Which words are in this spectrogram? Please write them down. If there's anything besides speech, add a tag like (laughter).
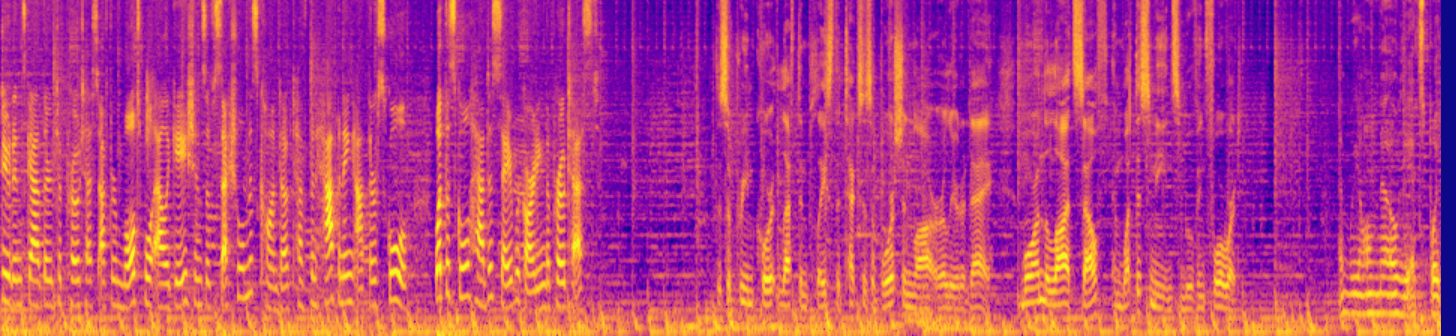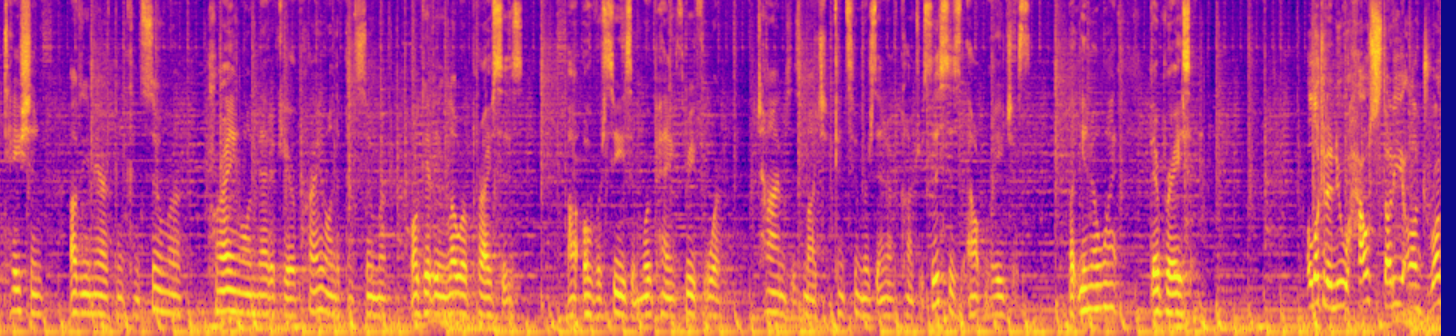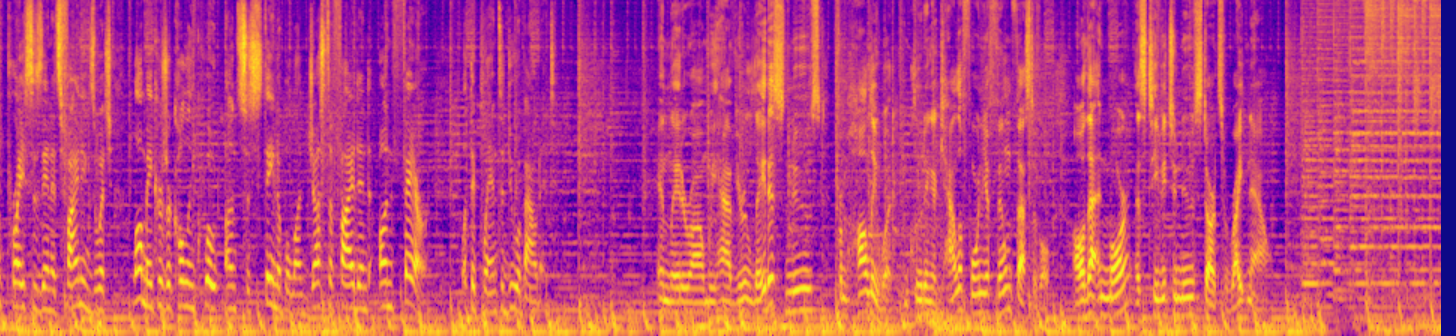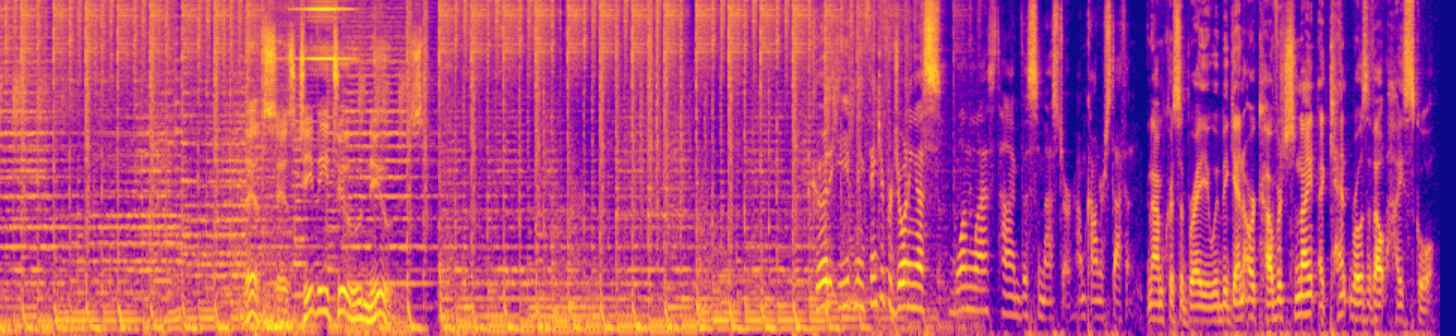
Students gathered to protest after multiple allegations of sexual misconduct have been happening at their school. What the school had to say regarding the protest. The Supreme Court left in place the Texas abortion law earlier today. More on the law itself and what this means moving forward. And we all know the exploitation of the American consumer, preying on Medicare, preying on the consumer while giving lower prices uh, overseas. And we're paying three, four times as much consumers in our countries. This is outrageous. But you know what? They're brazen. A look at a new House study on drug prices and its findings, which lawmakers are calling, quote, unsustainable, unjustified, and unfair. What they plan to do about it. And later on, we have your latest news from Hollywood, including a California Film Festival. All that and more as TV2 News starts right now. This is TV2 News. Good evening. Thank you for joining us one last time this semester. I'm Connor Steffen. And I'm Chris Abreu. We begin our coverage tonight at Kent Roosevelt High School.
